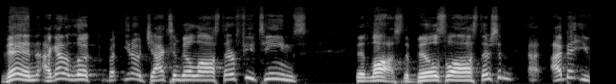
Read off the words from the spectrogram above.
Then I got to look, but you know, Jacksonville lost. There are a few teams that lost. The Bills lost. There's some, I, I bet you,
